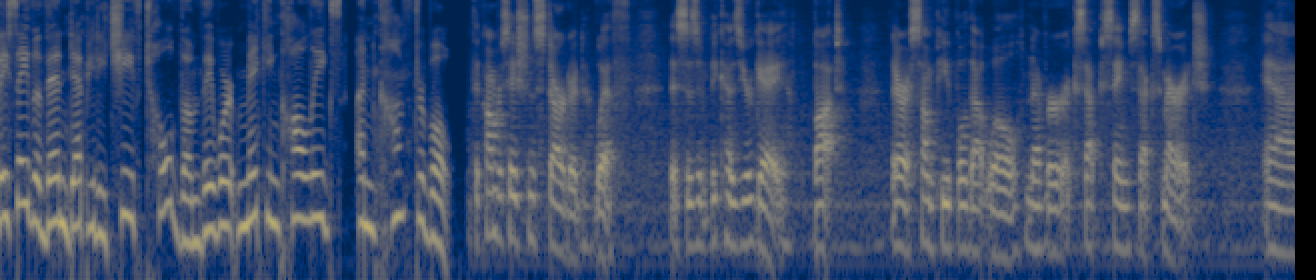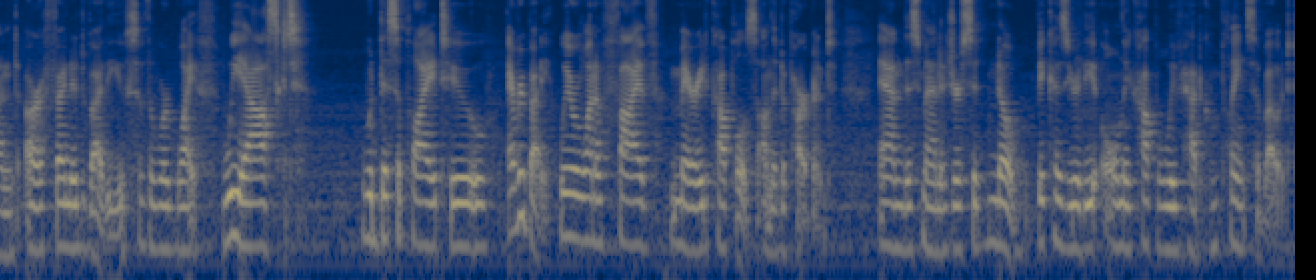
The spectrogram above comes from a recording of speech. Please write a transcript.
They say the then deputy chief told them they were making colleagues uncomfortable. The conversation started with this isn't because you're gay, but there are some people that will never accept same sex marriage and are offended by the use of the word wife. We asked, would this apply to everybody? We were one of five married couples on the department. And this manager said, no, because you're the only couple we've had complaints about.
